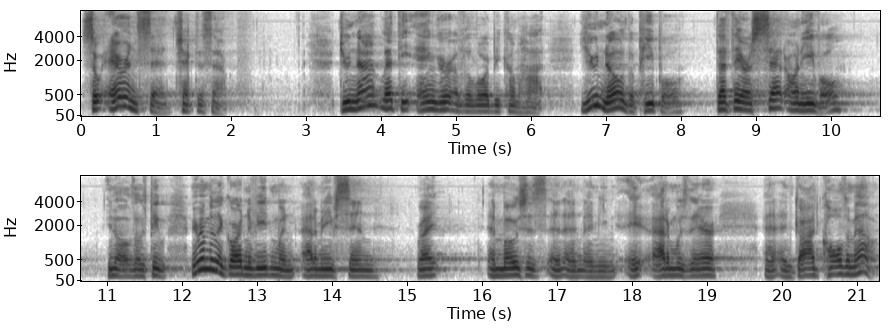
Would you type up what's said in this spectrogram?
So Aaron said, check this out. Do not let the anger of the Lord become hot. You know the people, that they are set on evil. You know, those people. Remember the Garden of Eden when Adam and Eve sinned, right? And Moses, and, and I mean, Adam was there, and, and God called him out.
